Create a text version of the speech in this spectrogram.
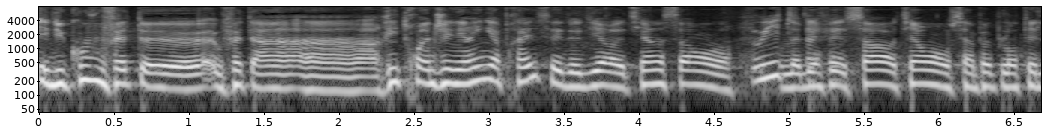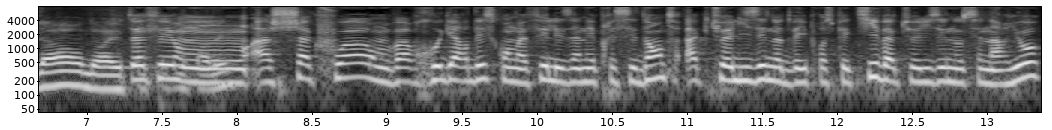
Et du coup, vous faites, euh, vous faites un, un retro-engineering après C'est de dire, tiens, ça, on, oui, on a bien fait. fait. ça, tiens, on s'est un peu planté là, on aurait Tout à fait. On, à chaque fois, on va regarder ce qu'on a fait les années précédentes, actualiser notre veille prospective, actualiser nos scénarios.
